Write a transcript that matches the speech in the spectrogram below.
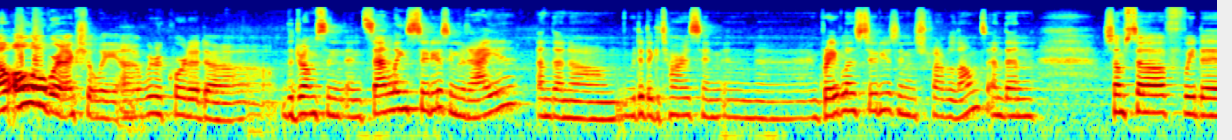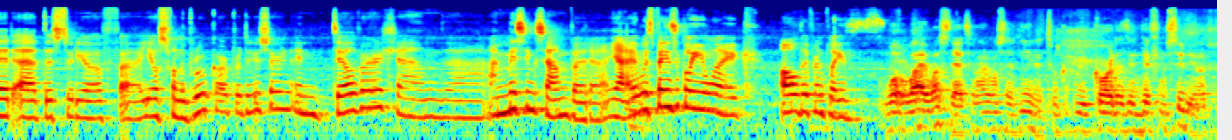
All over actually uh, we recorded uh, the drums in, in Sandlane Studios in Rijen and then um, we did the guitars in, in uh, Graveland Studios in Schravenland and then some stuff we did at the studio of uh, Joost van den Broek, our producer in Tilburg and uh, I'm missing some but uh, yeah it was basically like all different places Wh- Why was that? Why was that needed to record it in different studios?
